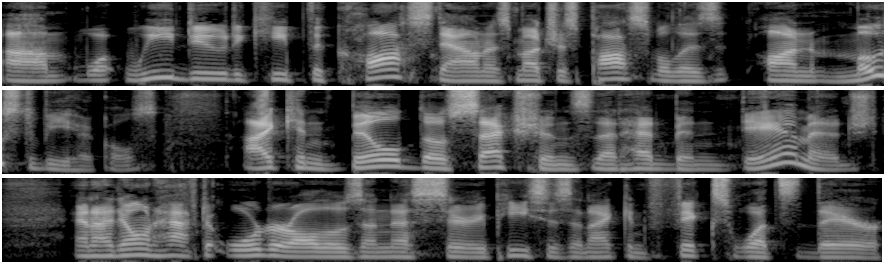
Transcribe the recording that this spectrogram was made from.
Um, what we do to keep the costs down as much as possible is on most vehicles, I can build those sections that had been damaged and I don't have to order all those unnecessary pieces and I can fix what's there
